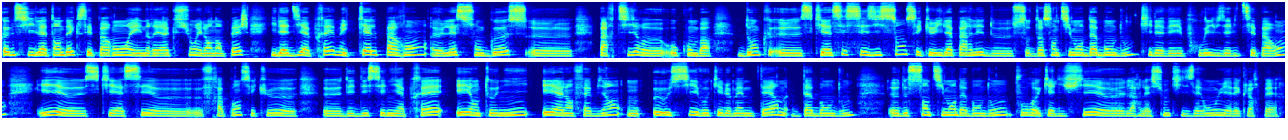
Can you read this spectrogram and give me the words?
comme s'il attendait que ses parents aient une réaction et l'en empêche. Il a dit après, mais quel parent euh, laisse son gosse euh, partir euh, au combat? Donc, ce qui est assez saisissant, c'est qu'il a parlé d'un sentiment d'abandon qu'il avait éprouvé vis-à-vis de ses parents. Et ce qui est assez frappant, c'est que des décennies après, et Anthony et Alain Fabien ont eux aussi évoqué le même terme d'abandon, de sentiment d'abandon pour qualifier la relation qu'ils ont eue avec leur père.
